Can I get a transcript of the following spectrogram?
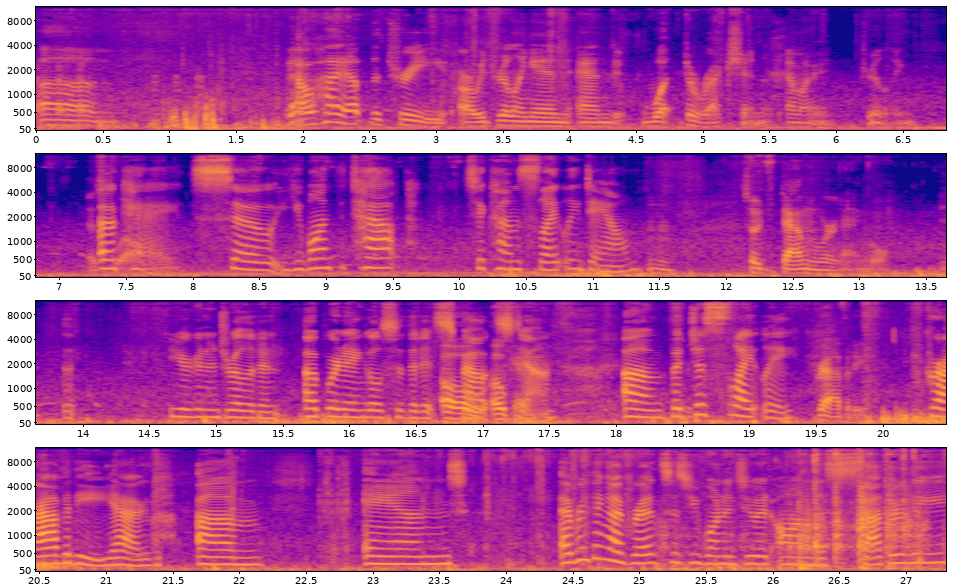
Um, how high up the tree are we drilling in, and what direction am I drilling? As well? Okay, so you want the tap to come slightly down. So downward angle. You're gonna drill it an upward angle so that it Oh, spouts okay. down. Um, but just slightly. Gravity. Gravity, yeah. Um, and everything I've read says you want to do it on the southerly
